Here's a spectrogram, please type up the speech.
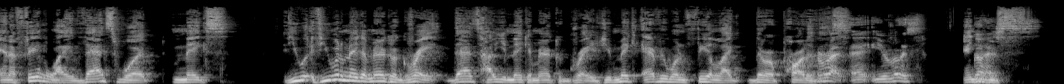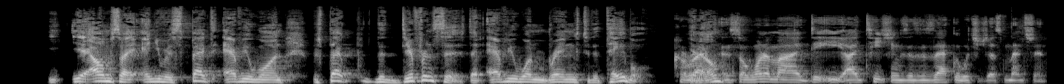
And I feel like that's what makes if you if you want to make America great, that's how you make America great. You make everyone feel like they're a part of Correct. this. And you're really And Go you res- yeah, I'm sorry. And you respect everyone, respect the differences that everyone brings to the table. Correct. You know? And so one of my DEI teachings is exactly what you just mentioned.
